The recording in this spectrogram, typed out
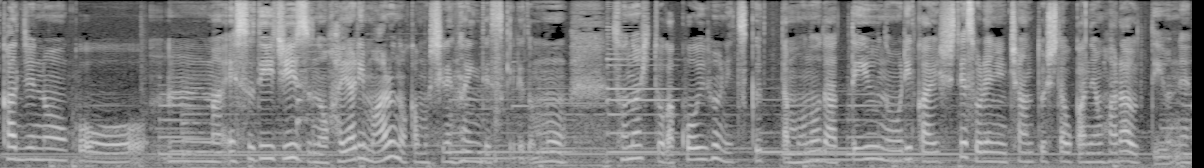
感じのこう、うんまあ、SDGs の流行りもあるのかもしれないんですけれどもその人がこういうふうに作ったものだっていうのを理解してそれにちゃんとしたお金を払うっていうね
